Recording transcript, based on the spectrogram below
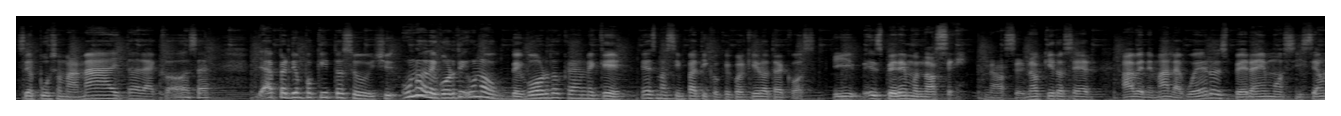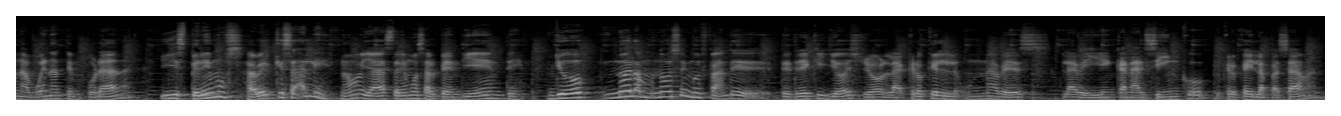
se puso mamá y toda la cosa ya perdió un poquito su... Uno de, gordo, uno de gordo, créanme que es más simpático que cualquier otra cosa. Y esperemos, no sé, no sé, no quiero ser ave de mal agüero, esperemos si sea una buena temporada. Y esperemos a ver qué sale, ¿no? Ya estaremos al pendiente. Yo no, era, no soy muy fan de, de Drake y Josh, yo la creo que una vez la veía en Canal 5, creo que ahí la pasaban.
